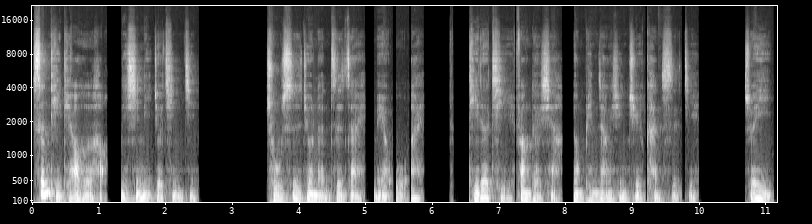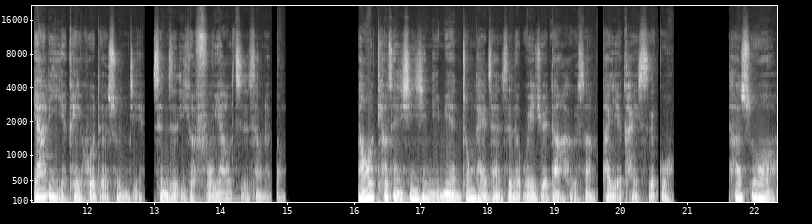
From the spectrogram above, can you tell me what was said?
身体调和好，你心里就清净，处事就能自在，没有无碍，提得起放得下，用平常心去看世界，所以压力也可以获得顺解，甚至一个扶摇直上的动。然后调整心性里面，中台禅师的维觉大和尚他也开示过，他说：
